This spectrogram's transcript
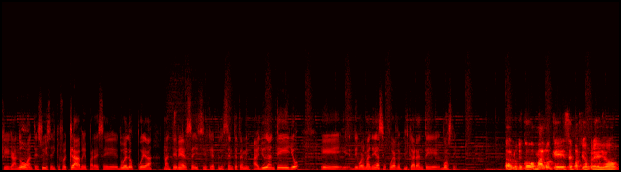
que ganó ante Suiza y que fue clave para ese duelo pueda mantenerse y si el presente también ayuda ante ello, eh, de igual manera se pueda replicar ante Bosnia. Claro, lo único malo que ese partido previo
